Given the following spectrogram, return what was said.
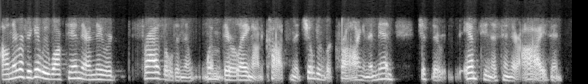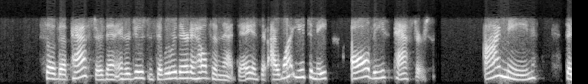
I'll never forget, we walked in there and they were frazzled, and the women they were laying on cots, and the children were crying, and the men just the emptiness in their eyes, and so the pastor then introduced and said, We were there to help them that day and said, I want you to meet all these pastors. I mean, the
